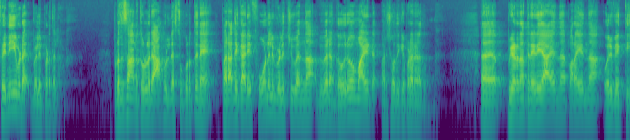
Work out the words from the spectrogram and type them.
ഫെനിയുടെ വെളിപ്പെടുത്തലാണ്. പ്രതിസ്ഥാനത്തുള്ള രാഹുലിന്റെ സുഹൃത്തിനെ പരാതിക്കാരി ഫോണിൽ വിളിച്ചുവെന്ന വിവരം ഗൗരവമായിട്ട് പരിശോധിക്കപ്പെടേണ്ടതുണ്ട്. പീഡനത്തിനിരയായെന്ന് പറയുന്ന ഒരു വ്യക്തി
